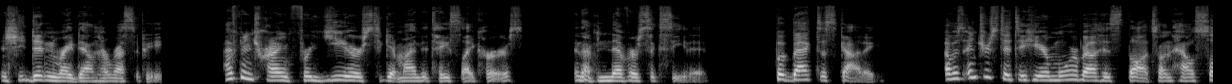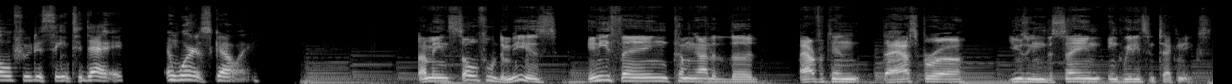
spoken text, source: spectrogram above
and she didn't write down her recipe. I've been trying for years to get mine to taste like hers, and I've never succeeded. But back to Scotty. I was interested to hear more about his thoughts on how soul food is seen today and where it's going. I mean, soul food to me is anything coming out of the African diaspora using the same ingredients and techniques.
